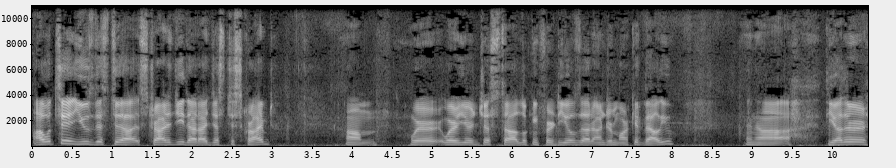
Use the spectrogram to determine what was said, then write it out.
I would say use this uh, strategy that I just described um, where where you're just uh, looking for deals that are under market value. And uh, the other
